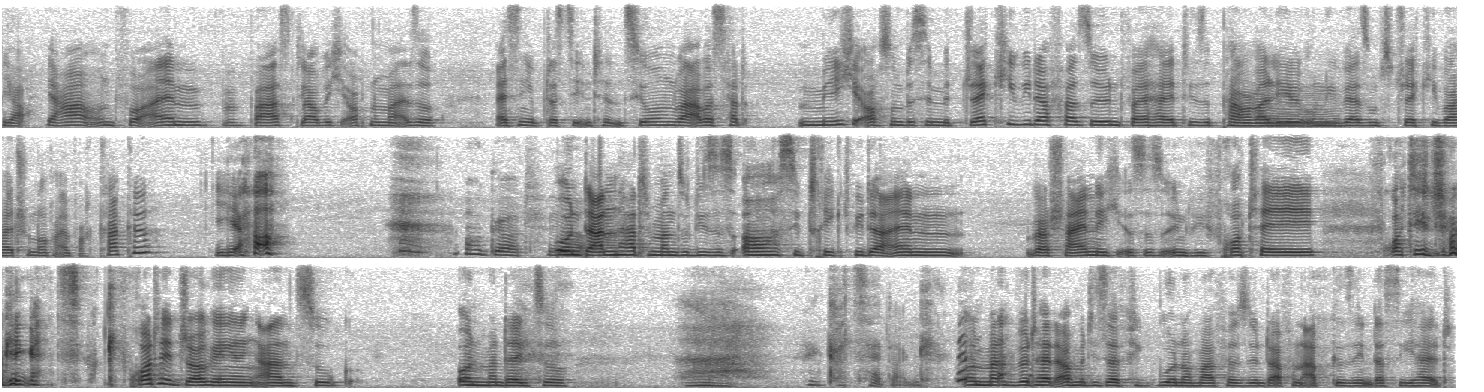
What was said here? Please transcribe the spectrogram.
Ja. Ja, und vor allem war es, glaube ich, auch nochmal, also weiß nicht, ob das die Intention war, aber es hat mich auch so ein bisschen mit Jackie wieder versöhnt, weil halt diese Paralleluniversums-Jackie war halt schon auch einfach kacke. Ja. Oh Gott. Ja. Und dann hatte man so dieses, oh, sie trägt wieder einen, wahrscheinlich ist es irgendwie Frotte, Frotte-Jogginganzug. Frotte-Jogging-Anzug. Und man denkt so, Gott sei Dank. und man wird halt auch mit dieser Figur nochmal versöhnt, davon abgesehen, dass sie halt,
